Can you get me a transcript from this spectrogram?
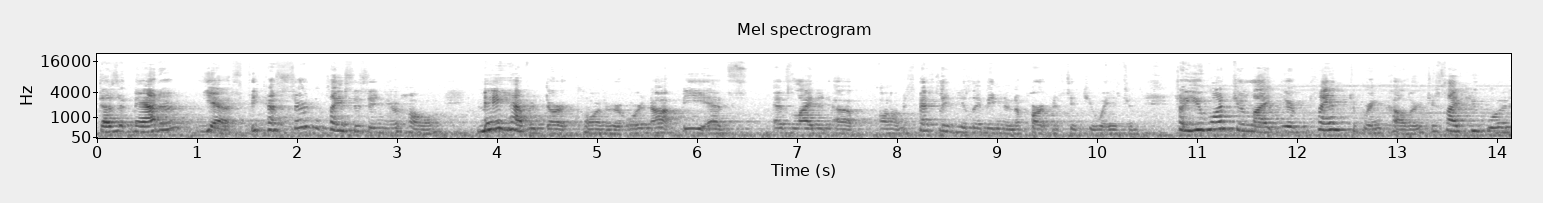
Does it matter? Yes, because certain places in your home may have a dark corner or not be as as lighted up, um, especially if you're living in an apartment situation. So you want your light, your plant to bring color, just like you would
